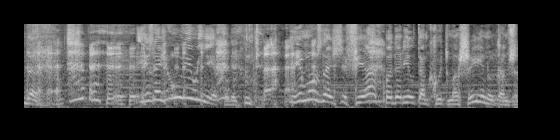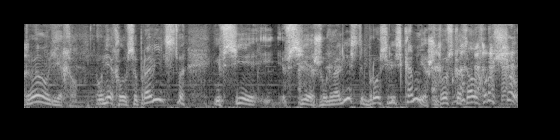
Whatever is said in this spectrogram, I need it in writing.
Да. И, значит, и уехали. Ему, значит, Фиат подарил там какую-то машину, там что-то. Он уехал. Уехало все правительство, и все, все журналисты бросились ко мне. Что сказал Хрущев?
